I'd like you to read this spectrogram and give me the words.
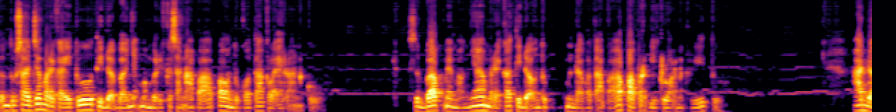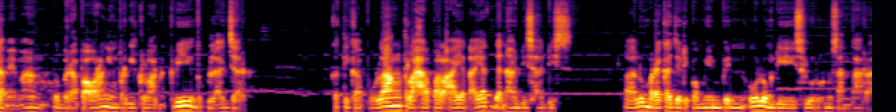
Tentu saja mereka itu tidak banyak memberi kesan apa-apa untuk kota kelahiranku. Sebab memangnya mereka tidak untuk mendapat apa-apa pergi ke luar negeri itu. Ada memang beberapa orang yang pergi ke luar negeri untuk belajar. Ketika pulang telah hafal ayat-ayat dan hadis-hadis Lalu mereka jadi pemimpin ulung di seluruh Nusantara.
